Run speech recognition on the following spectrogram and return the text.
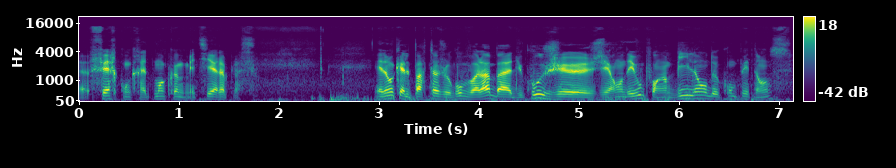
euh, faire concrètement comme métier à la place. Et donc elle partage au groupe, voilà, bah du coup j'ai rendez-vous pour un bilan de compétences.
